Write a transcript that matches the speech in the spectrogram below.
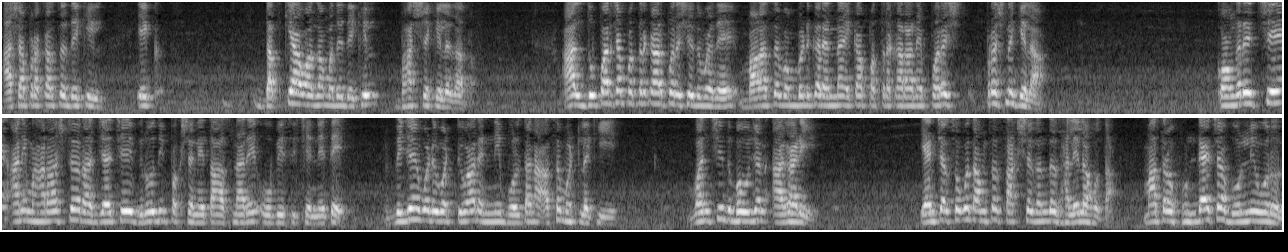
अशा प्रकारचं देखील एक दबक्या आवाजामध्ये देखील भाष्य केलं जातं. आज दुपारच्या पत्रकार परिषदेमध्ये बाळासाहेब आंबेडकर यांना एका पत्रकाराने परश- प्रश्न केला. काँग्रेसचे आणि महाराष्ट्र राज्याचे विरोधी पक्षनेता असणारे ओबीसीचे नेते विजय वडेवट्टीवार यांनी बोलताना असं म्हटलं की वंचित बहुजन आघाडी यांच्यासोबत आमचा साक्षगंध झालेला होता. मात्र हुंड्याच्या बोलणीवरून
